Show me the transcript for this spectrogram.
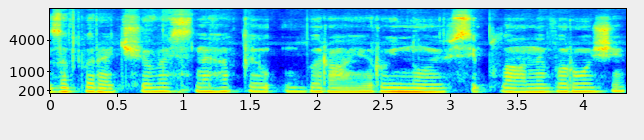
Заперечую весь негатив, убираю, руйную всі плани ворожі.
